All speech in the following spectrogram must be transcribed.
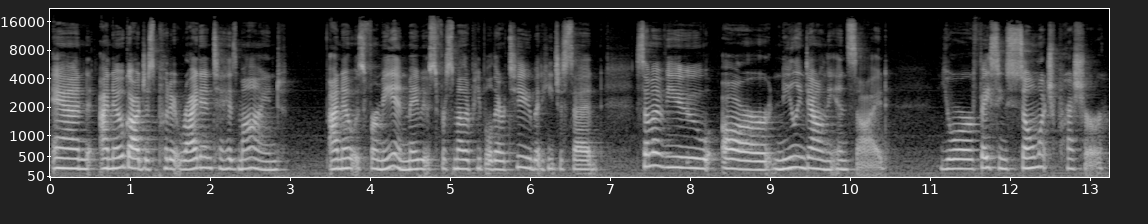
And I know God just put it right into his mind. I know it was for me and maybe it was for some other people there too, but he just said, Some of you are kneeling down on the inside. You're facing so much pressure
